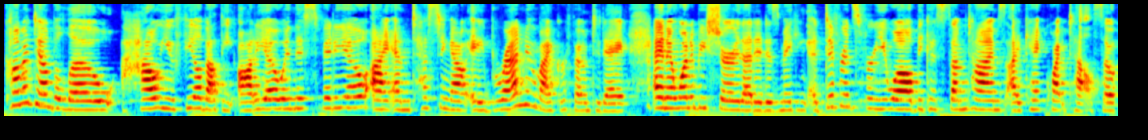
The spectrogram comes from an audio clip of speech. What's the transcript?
comment down below how you feel about the audio in this video. I am testing out a brand new microphone today and I want to be sure that it is making a difference for you all because sometimes I can't quite tell. So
